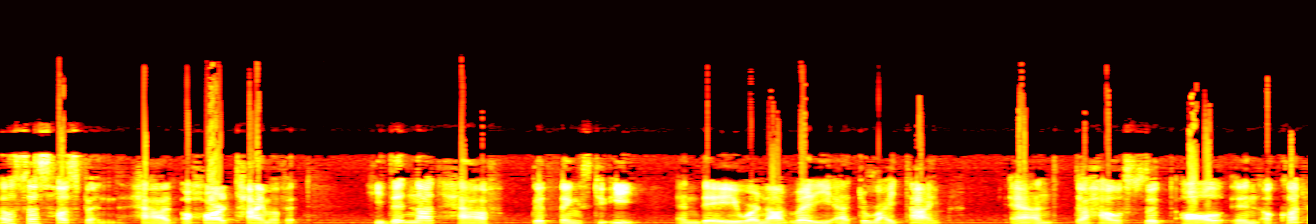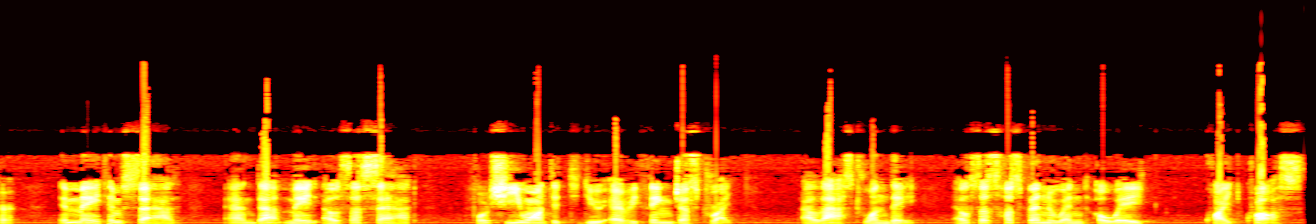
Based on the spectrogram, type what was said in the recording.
Elsa's husband had a hard time of it. He did not have good things to eat, and they were not ready at the right time, and the house looked all in a clutter. It made him sad, and that made Elsa sad, for she wanted to do everything just right. At last one day, Elsa's husband went away quite cross.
